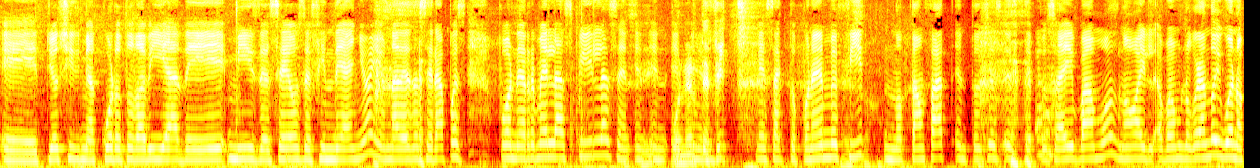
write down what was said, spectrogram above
eh, yo sí me acuerdo todavía de mis deseos de fin de año y una de esas era pues ponerme las pilas en... en- en- ponerte en- fit. Exacto, ponerme fit, no tan fat. Entonces, este, pues ahí vamos, ¿no? Ahí la vamos logrando. Y bueno,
